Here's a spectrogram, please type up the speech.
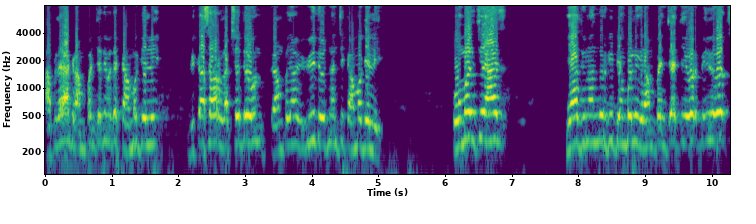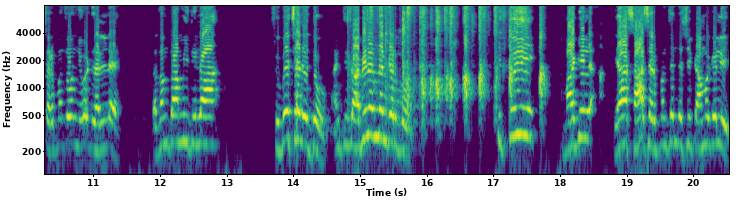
आपल्या या ग्रामपंचायतीमध्ये कामं केली. विकासावर लक्ष देऊन ग्रामपंचायत विविध योजनांची कामं केली. कोमलची आज या जुनांदुर्गी टेंबोली ग्रामपंचायतीवर बिनविरोध सरपंच म्हणून निवड झालेली आहे. प्रथमतः मी तिला शुभेच्छा देतो आणि तिचं अभिनंदन करतो की तूही मागील या सहा सरपंचांनी जशी कामं केली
